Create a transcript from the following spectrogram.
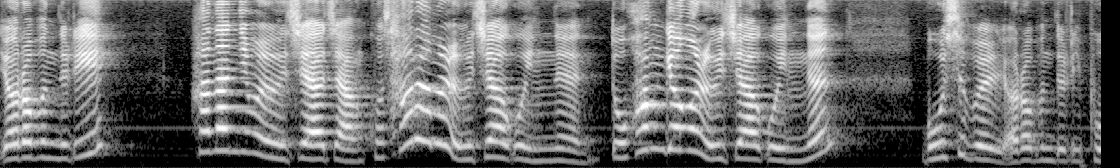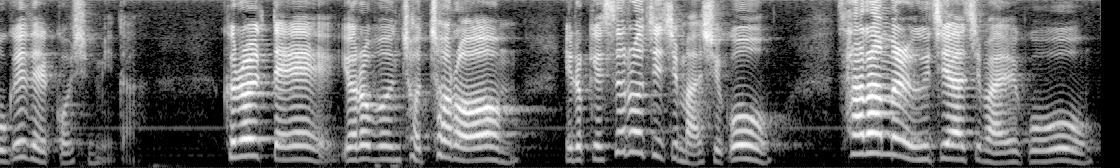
여러분들이 하나님을 의지하지 않고 사람을 의지하고 있는 또 환경을 의지하고 있는 모습을 여러분들이 보게 될 것입니다. 그럴 때 여러분 저처럼 이렇게 쓰러지지 마시고 사람을 의지하지 말고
